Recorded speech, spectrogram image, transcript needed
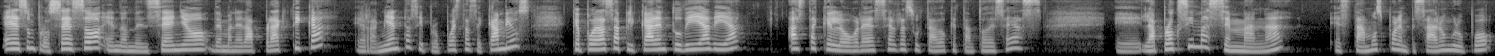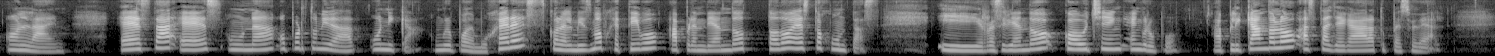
Es un proceso en donde enseño de manera práctica herramientas y propuestas de cambios que puedas aplicar en tu día a día hasta que logres el resultado que tanto deseas. Eh, la próxima semana estamos por empezar un grupo online. Esta es una oportunidad única, un grupo de mujeres con el mismo objetivo, aprendiendo todo esto juntas y recibiendo coaching en grupo, aplicándolo hasta llegar a tu peso ideal.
